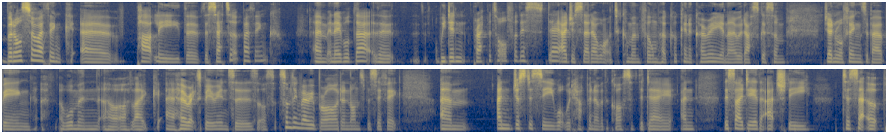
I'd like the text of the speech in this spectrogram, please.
but also, I think uh, partly the the setup, I think, um, enabled that. The, we didn't prep at all for this day. I just said I wanted to come and film her cooking a curry, and I would ask her some general things about being a woman or like uh, her experiences or something very broad and non-specific. Um, and just to see what would happen over the course of the day. And this idea that actually to set up,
